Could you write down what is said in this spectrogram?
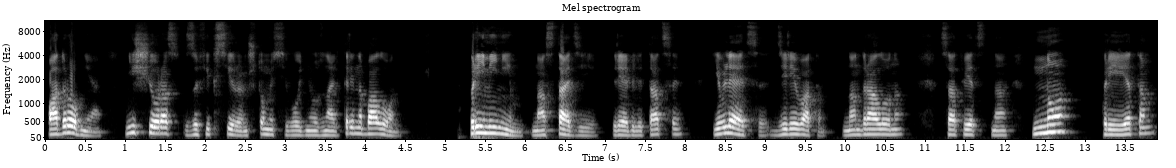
подробнее. Еще раз зафиксируем, что мы сегодня узнали. Тринобаллон применим на стадии реабилитации, является дериватом нандролона, соответственно, но при этом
